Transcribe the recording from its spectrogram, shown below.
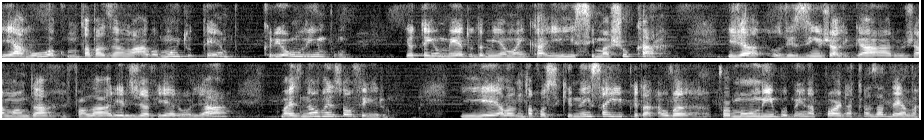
e a rua, como está vazando água há muito tempo, criou um limbo. Eu tenho medo da minha mãe cair e se machucar. E já os vizinhos já ligaram, já mandaram, falaram, eles já vieram olhar, mas não resolveram. E ela não está conseguindo nem sair, porque ela formou um limbo bem na porta da casa dela.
